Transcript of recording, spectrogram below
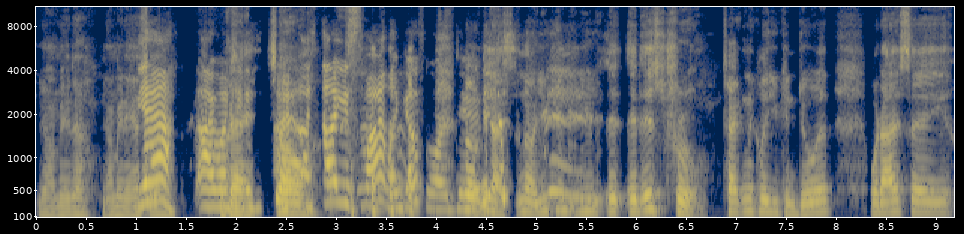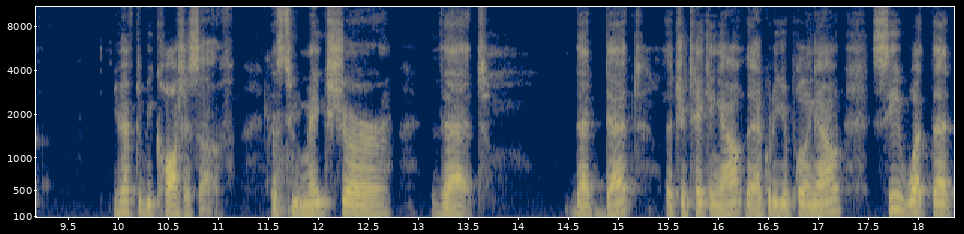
You want me to? You want me to answer? Yeah, that? I want okay. you to. So, I, I, saw you smiling. Go for it, dude. no, yes, no, you can. You, it, it is true. Technically, you can do it. What I say, you have to be cautious of, Correct. is to make sure that that debt that you're taking out, the equity you're pulling out, see what that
